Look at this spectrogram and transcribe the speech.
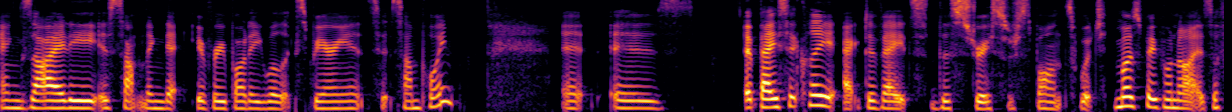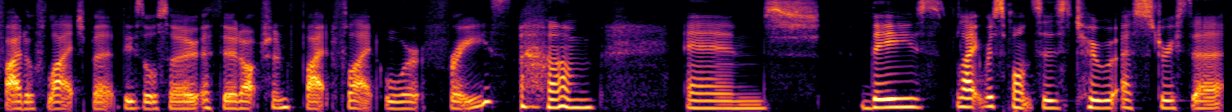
anxiety is something that everybody will experience at some point. It is it basically activates the stress response, which most people know as a fight or flight, but there's also a third option fight, flight, or freeze. Um, and these like responses to a stressor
